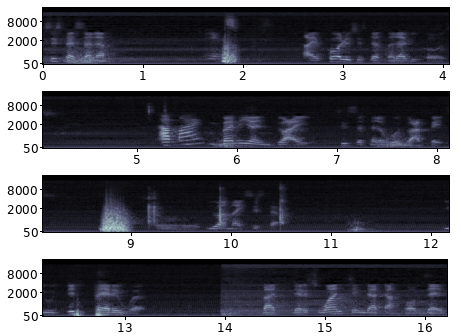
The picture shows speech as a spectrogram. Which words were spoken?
Sister Salah, Yes. I call you Sister Salah because Am I? Bani and Dua, Sister Salah who Dua face. So you are my sister. You did very well. But there is one thing that I've observed.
